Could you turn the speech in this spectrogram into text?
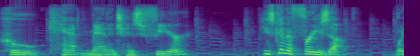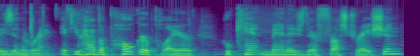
who can't manage his fear, he's gonna freeze up when he's in the ring. If you have a poker player who can't manage their frustration,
